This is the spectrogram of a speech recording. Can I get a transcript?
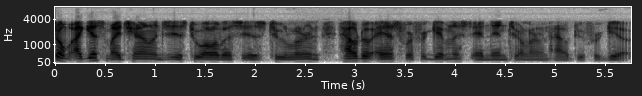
So I guess my challenge is to all of us is to learn how to ask for forgiveness, and then to learn how to forgive.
